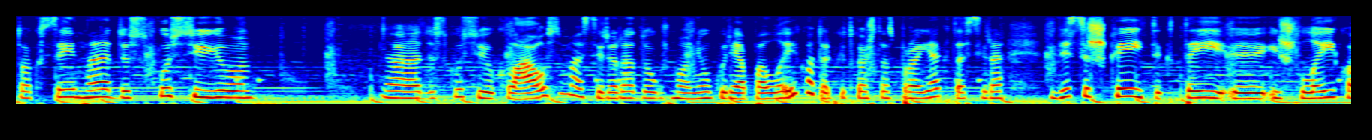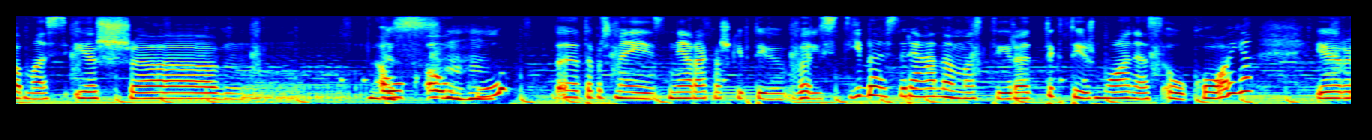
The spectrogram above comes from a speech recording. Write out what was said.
toksai, na, diskusijų diskusijų klausimas ir yra daug žmonių, kurie palaiko. Tarp kitko, šitas projektas yra visiškai tik tai e, išlaikomas iš auk, aukų, mhm. ta prasme, jis nėra kažkaip tai valstybės remiamas, tai yra tik tai žmonės aukoja ir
